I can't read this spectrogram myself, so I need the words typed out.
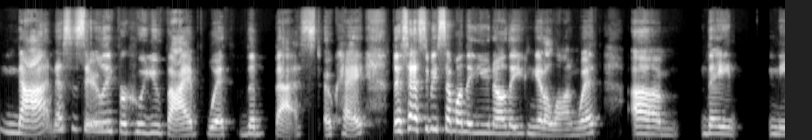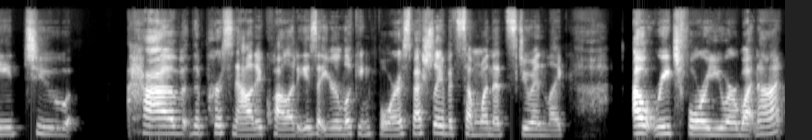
not necessarily for who you vibe with the best. Okay. This has to be someone that you know that you can get along with. Um, they need to have the personality qualities that you're looking for, especially if it's someone that's doing like outreach for you or whatnot.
